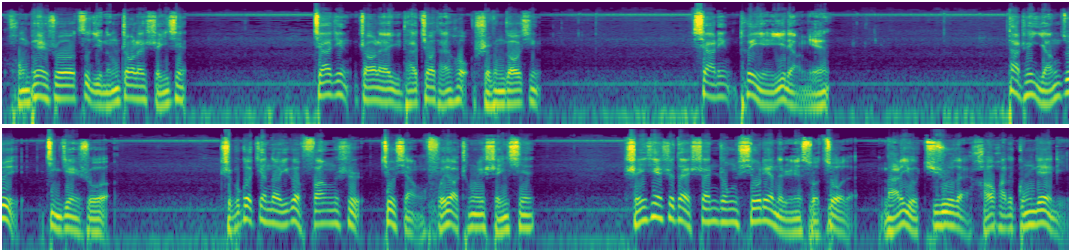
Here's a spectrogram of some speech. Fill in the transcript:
哄骗说自己能招来神仙。嘉靖招来与他交谈后，十分高兴，下令退隐一两年。大臣杨醉进谏说：“只不过见到一个方士，就想服药成为神仙。神仙是在山中修炼的人所做的，哪里有居住在豪华的宫殿里，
